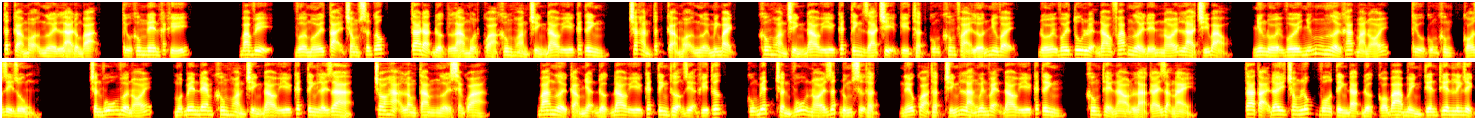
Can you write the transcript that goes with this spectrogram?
tất cả mọi người là đồng bạn tự không nên k h á c h khí. Ba vị, vừa mới tại trong sân gốc ta đạt được là một quả không hoàn chỉnh đao ý kết tinh, chắc hẳn tất cả mọi người minh bạch, không hoàn chỉnh đao ý kết tinh giá trị kỳ thật cũng không phải lớn như vậy, đối với tu luyện đao pháp người đến nói là trí bảo, nhưng đối với những người khác mà nói tựu cũng không có gì dùng. Trần vũ vừa nói, một bên đem không hoàn chỉnh đao ý kết tinh lấy ra, cho hạ long tam người xem qua. Ba người cảm nhận được đao ý kết tinh thượng diện khí tức, cũng biết trần vũ nói rất đúng sự thật, nếu quả thật chính là nguyên vẹn đao ý kết tinh, không thể nào là cái dạng này. Ta tại đây trong lúc vô tình đạt được có ba bình tiên thiên linh dịch,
